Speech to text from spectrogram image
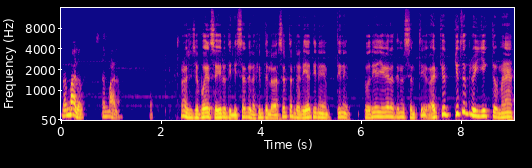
no es malo, no es malo. Bueno, si se pueden seguir utilizando y la gente lo acepta, en realidad tiene, tiene, podría llegar a tener sentido. A ver, ¿qué, qué otro proyecto más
